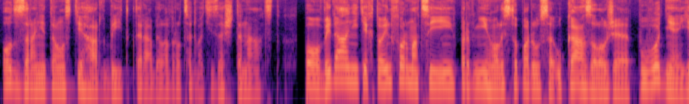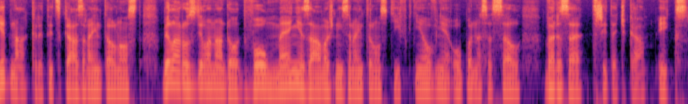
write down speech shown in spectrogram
od zranitelnosti Heartbleed, která byla v roce 2014. Po vydání těchto informací 1. listopadu se ukázalo, že původně jedna kritická zranitelnost byla rozdělena do dvou méně závažných zranitelností v knihovně OpenSSL verze 3.x.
